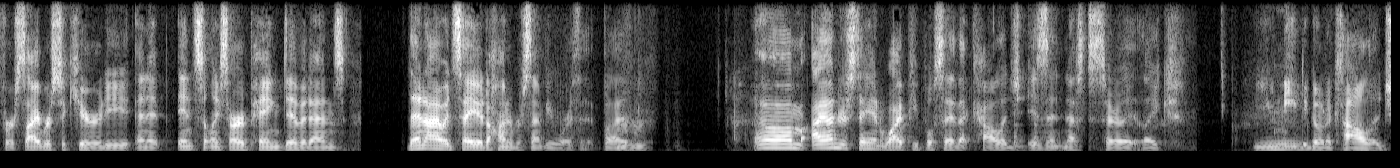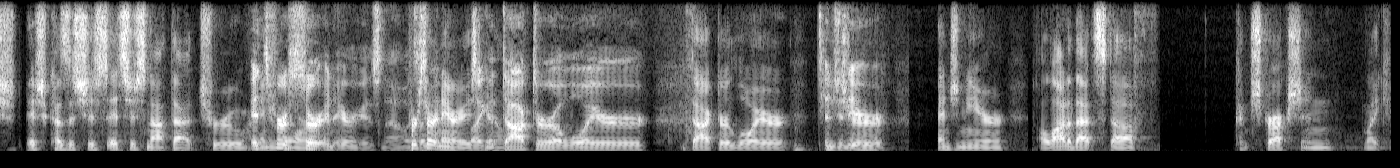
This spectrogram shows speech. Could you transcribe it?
for cybersecurity and it instantly started paying dividends. Then I would say it'd 100% be worth it. But Mm-hmm. um, I understand why people say that college isn't necessarily like you need to go to college. It's because it's just it's just not that true. It's for certain areas now. It's for like, certain areas, like a know, doctor, a lawyer, doctor, lawyer, teacher, engineer. engineer, a lot of that stuff, construction, like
